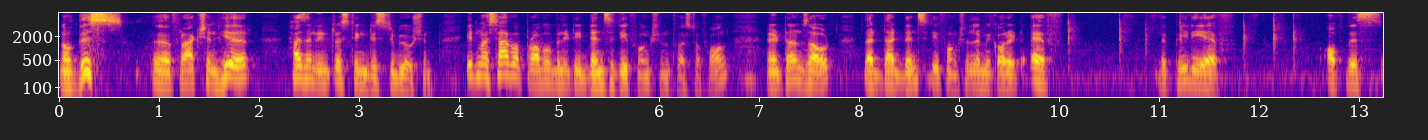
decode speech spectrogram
now this uh, fraction here has an interesting distribution. It must have a probability density function first of all and it turns out that that density function let me call it f the PDF of this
